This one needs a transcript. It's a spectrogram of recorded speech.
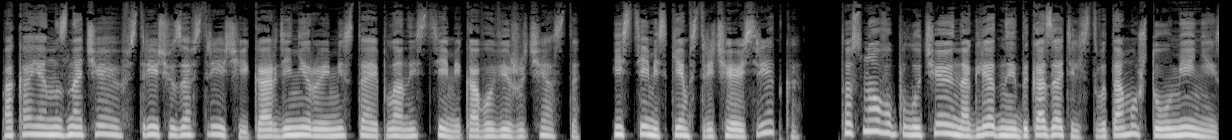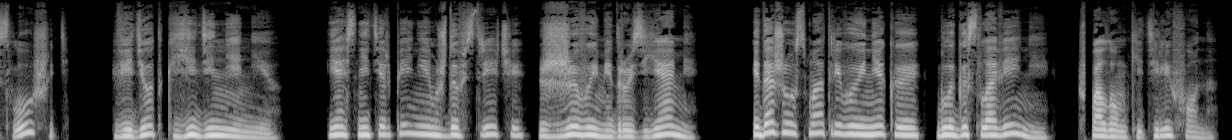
Пока я назначаю встречу за встречей, координируя места и планы с теми, кого вижу часто, и с теми, с кем встречаюсь редко, то снова получаю наглядные доказательства тому, что умение слушать ведет к единению. Я с нетерпением жду встречи с живыми друзьями и даже усматриваю некое благословение в поломке телефона.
